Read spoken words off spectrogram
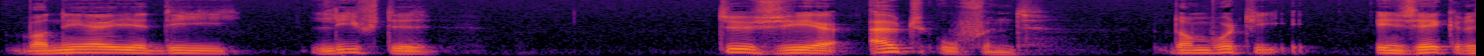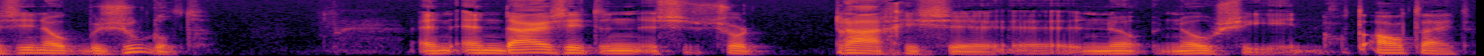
wanneer je die liefde te zeer uitoefent, dan wordt die in zekere zin ook bezoedeld. En, en daar zit een soort tragische uh, notie in. Altijd.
